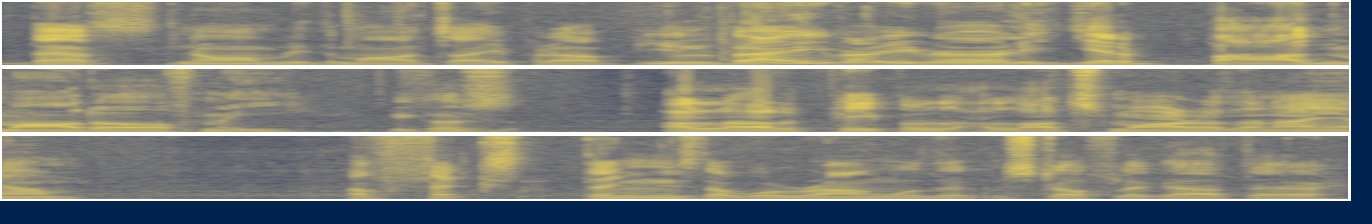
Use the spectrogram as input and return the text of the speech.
that's normally the mods I put up. You'll very, very rarely get a bad mod off me because a lot of people, a lot smarter than I am, have fixed things that were wrong with it and stuff like that. There.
